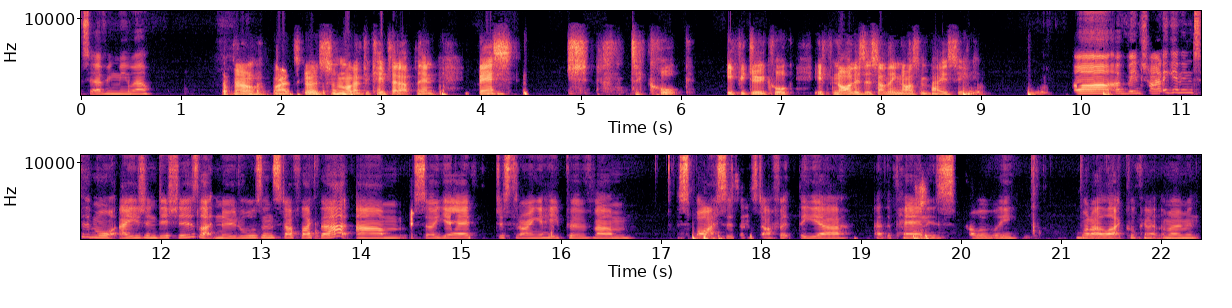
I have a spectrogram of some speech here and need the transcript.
serving me well. Oh, well, that's good. So I might have to keep that up then. Best to cook, if you do cook. If not, is it something nice and basic? Uh, I've been trying to get into the more Asian dishes like noodles and stuff like that. Um, so yeah, just throwing a heap of um, spices and stuff at the uh, at the pan is probably what I like cooking at the moment.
